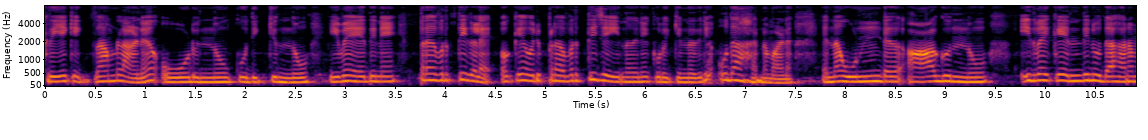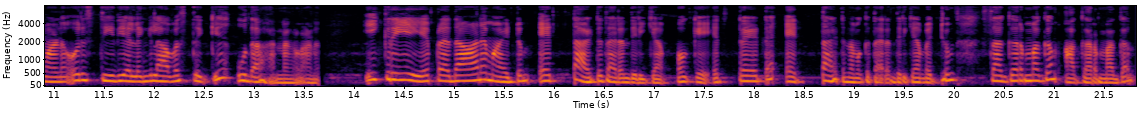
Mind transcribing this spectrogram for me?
ക്രിയയ്ക്ക് എക്സാമ്പിളാണ് ഓടുന്നു കുതിക്കുന്നു ഇവ ഏതിനെ? പ്രവൃത്തികളെ. ഒക്കെ ഒരു പ്രവൃത്തി ചെയ്യുന്നതിനെ കുറിക്കുന്നതിന് ഉദാഹരണമാണ്. എന്നാൽ ഉണ്ട് ആകുന്നു ഇവയൊക്കെ എന്തിന് ഉദാഹരണമാണ്? ഒരു സ്ഥിതി അല്ലെങ്കിൽ അവസ്ഥയ്ക്ക് ഉദാഹരണങ്ങളാണ്. ഈ ക്രിയയെ പ്രധാനമായിട്ടും എട്ടായിട്ട് തരംതിരിക്കാം. ഓക്കെ എത്രയായിട്ട് എട്ടായിട്ട് നമുക്ക് തരംതിരിക്കാൻ പറ്റും. സകർമ്മകം അകർമ്മകം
